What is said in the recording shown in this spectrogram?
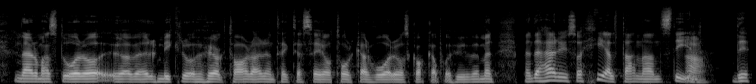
När man står och, över mikrohögtalaren tänkte jag säga och torkar håret och skakar på huvudet. Men, men det här är ju så helt annan stil. Ja. Det,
